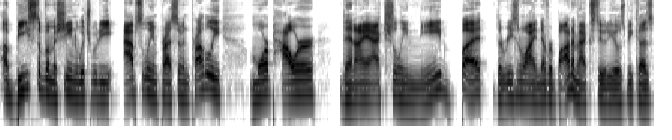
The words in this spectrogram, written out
a beast of a machine, which would be absolutely impressive and probably more power than I actually need. But the reason why I never bought a Mac Studio is because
